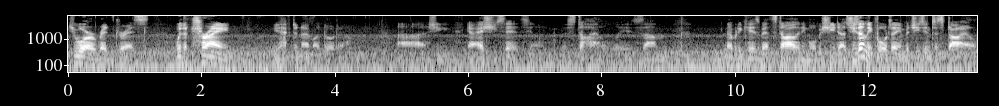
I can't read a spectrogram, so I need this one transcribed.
She wore a red dress with a train. You have to know my daughter. Uh, she, you know, as she says, you know, style is um, nobody cares about style anymore, but she does. She's only 14, but she's into style.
